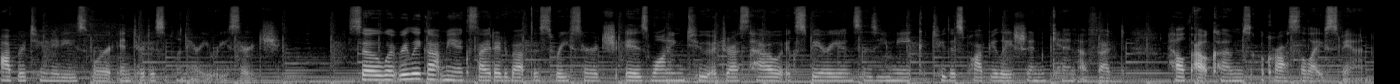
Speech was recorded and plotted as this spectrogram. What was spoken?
opportunities for interdisciplinary research. So what really got me excited about this research is wanting to address how experiences unique to this population can affect health outcomes across the lifespan.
